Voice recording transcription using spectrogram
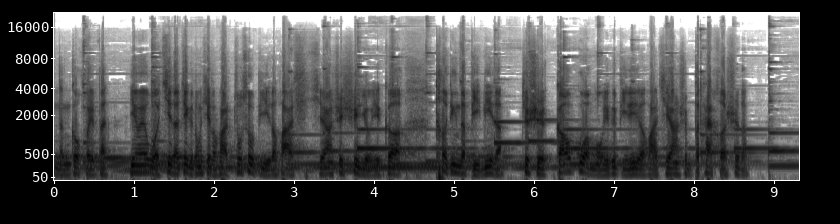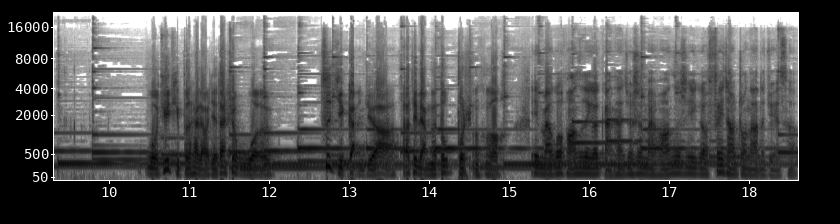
能够回本？因为我记得这个东西的话，租售比的话，实际上是是有一个特定的比例的，就是高过某一个比例的话，实际上是不太合适的。我具体不太了解，但是我自己感觉啊，它这两个都不是很好。你买过房子的一个感叹就是，买房子是一个非常重大的决策，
